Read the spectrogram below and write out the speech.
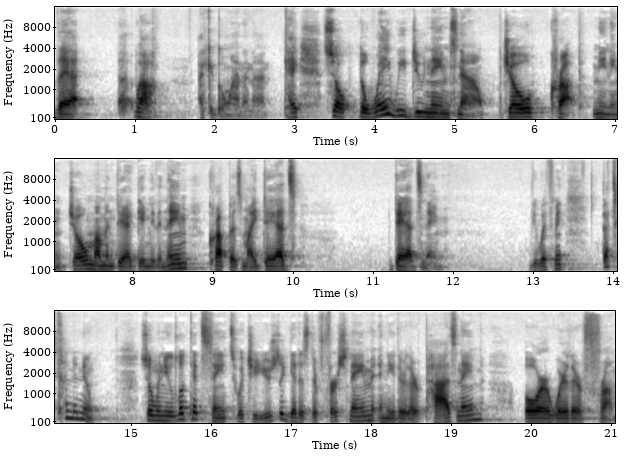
that, uh, well, I could go on and on, okay? So the way we do names now, Joe Krupp, meaning Joe, mom and dad gave me the name, Krupp is my dad's dad's name. You with me? That's kind of new. So when you look at saints, what you usually get is their first name and either their pa's name or where they're from.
